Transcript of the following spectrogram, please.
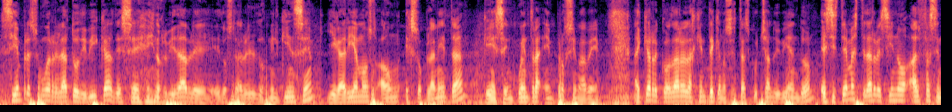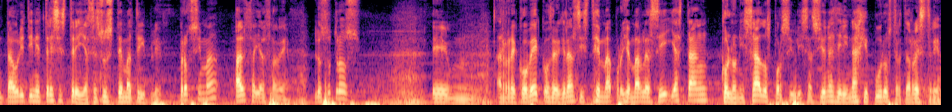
Siempre según el relato de Ivica, de ese inolvidable 12 de abril de 2015, llegaríamos a un exoplaneta que se encuentra en Próxima B. Hay que recordar a la gente que nos está escuchando y viendo, el sistema estelar vecino Alpha Centauri tiene tres estrellas, es un sistema triple, Próxima, Alpha y Alpha B. Los otros eh, recovecos del gran sistema, por llamarle así, ya están colonizados por civilizaciones de linaje puro extraterrestre.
